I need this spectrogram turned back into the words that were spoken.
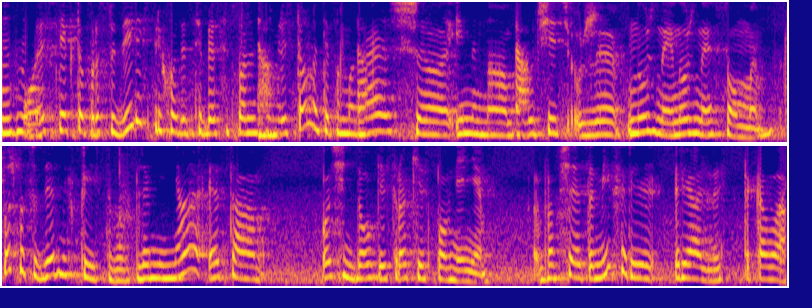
угу, то есть те, кто просудились, приходят к тебе с исполнительным да. листом, и ты помогаешь да. Э, именно да. получить уже нужные и нужные суммы. Служба судебных приставов для меня это очень долгие сроки исполнения. Вообще это миф или реальность такова?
